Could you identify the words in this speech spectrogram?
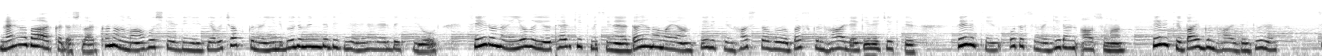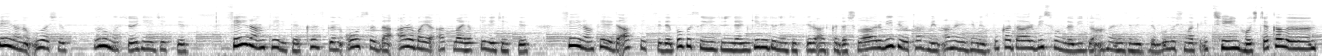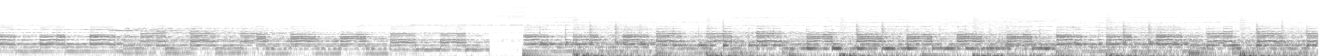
Merhaba arkadaşlar, kanalıma hoş geldiniz. Yalı Çapkını yeni bölümünde bizleri neler bekliyor? Seyran'ın Yalı'yı terk etmesine dayanamayan Ferit'in hastalığı baskın hale gelecektir. Ferit'in odasına giren Asuman, Ferit'i baygın halde görüp Seyran'a ulaşıp durumu söyleyecektir. Seyran Ferit'e kızgın olsa da arabaya atlayıp gelecektir. Seyran Ferit'i affetse de babası yüzünden geri dönecektir arkadaşlar. Video tahmin analizimiz bu kadar. Bir sonraki video analizimizde buluşmak için hoşçakalın.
